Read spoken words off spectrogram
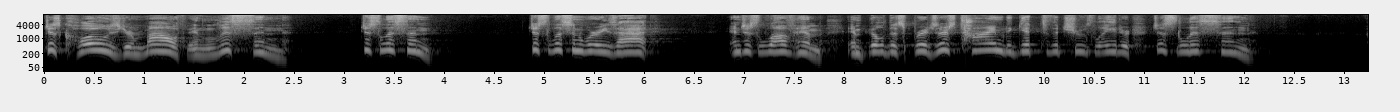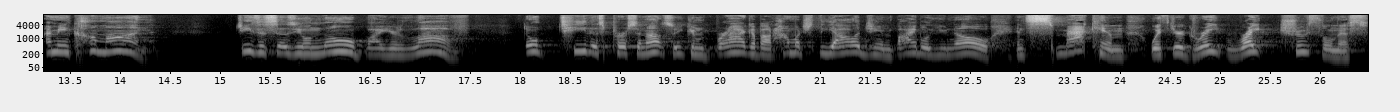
just close your mouth and listen. Just listen. Just listen where he's at and just love him and build this bridge. There's time to get to the truth later. Just listen. I mean, come on. Jesus says you'll know by your love. Don't tee this person up so you can brag about how much theology and Bible you know and smack him with your great right truthfulness.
